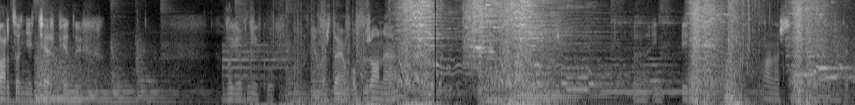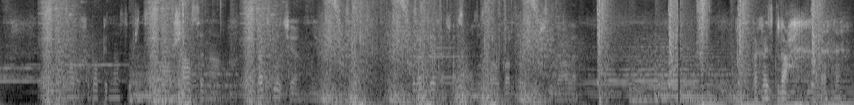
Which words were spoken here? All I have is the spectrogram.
I bardzo nie cierpię tych wojowników, ponieważ dają obronę. E, In, in, a na szczęście mam chyba 15% szansę na zatrucie moich Akurat jeden hasło zostało bardzo złośliwe, ale... Taka jest gra.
